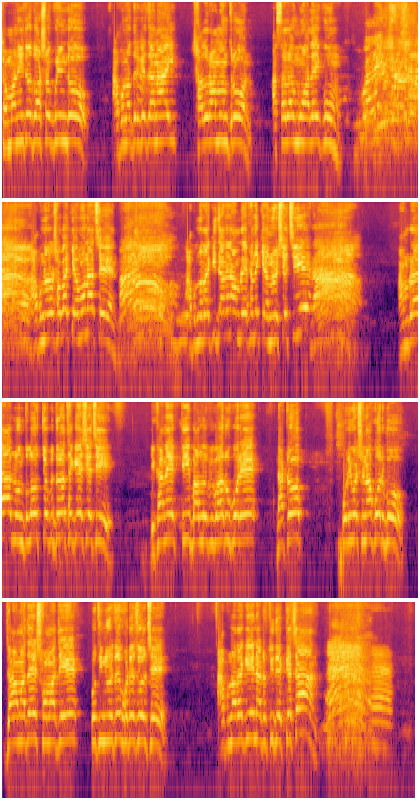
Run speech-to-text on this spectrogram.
সম্মানিত দর্শক বৃন্দ আপনাদেরকে জানাই সাদর আমন্ত্রণ। আসসালামু আলাইকুম। আপনারা সবাই কেমন আছেন? আপনারা কি জানেন আমরা এখানে কেন এসেছি? আমরা লন্তলা উচ্চ বিদ্যালয় থেকে এসেছি। এখানে একটি বাল্য বিবাহের উপরে নাটক পরিবেশনা করব যা আমাদের সমাজে প্রতিনিয়ত ঘটে চলছে। আপনারা কি নাটকটি দেখতে চান?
